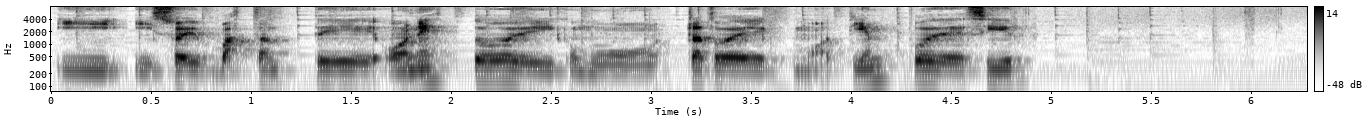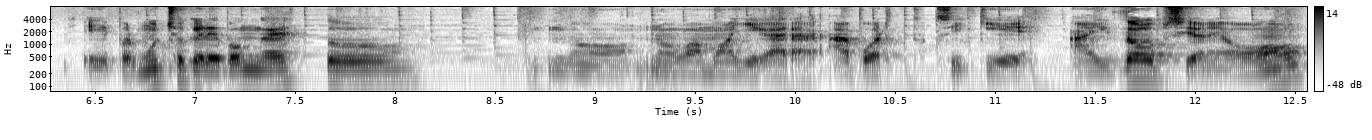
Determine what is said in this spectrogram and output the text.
y, soy bastante honesto y como trato de como a tiempo de decir eh, por mucho que le ponga esto no, no vamos a llegar a, puerto. Así que hay dos opciones o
